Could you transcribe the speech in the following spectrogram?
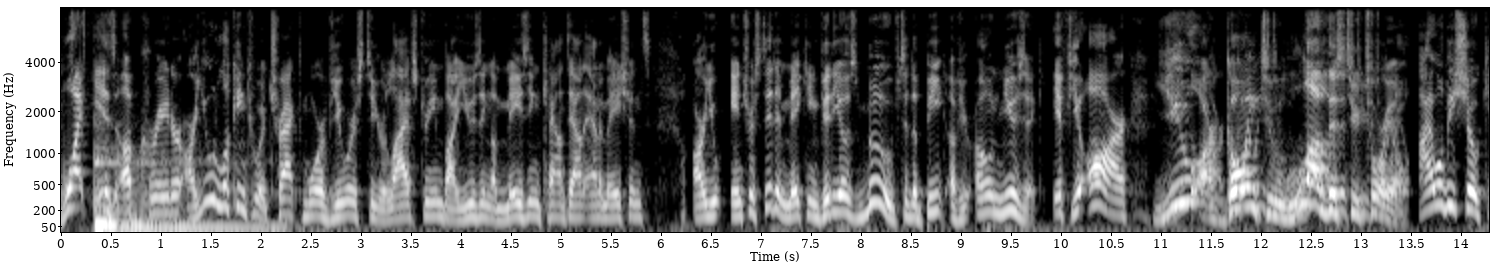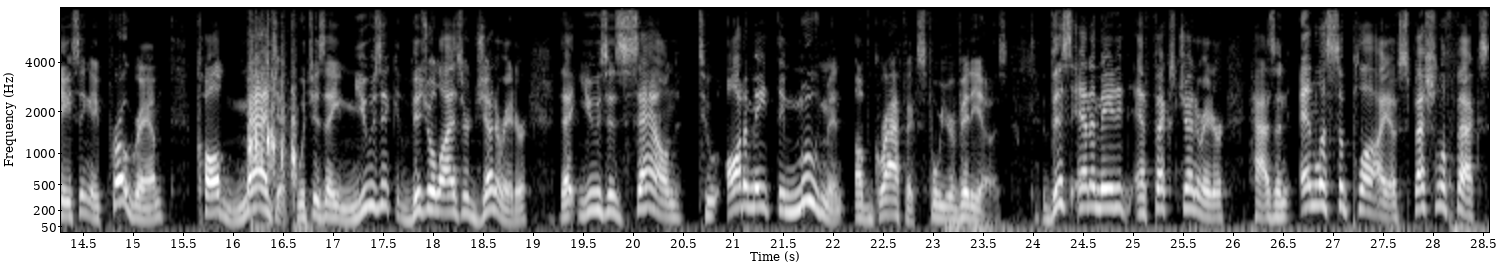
What is up, creator? Are you looking to attract more viewers to your live stream by using amazing countdown animations? Are you interested in making videos move to the beat of your own music? If you are, you are going to love this tutorial. I will be showcasing a program called Magic, which is a music visualizer generator that uses sound to automate the movement of graphics for your videos. This animated effects generator has an endless supply of special effects,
